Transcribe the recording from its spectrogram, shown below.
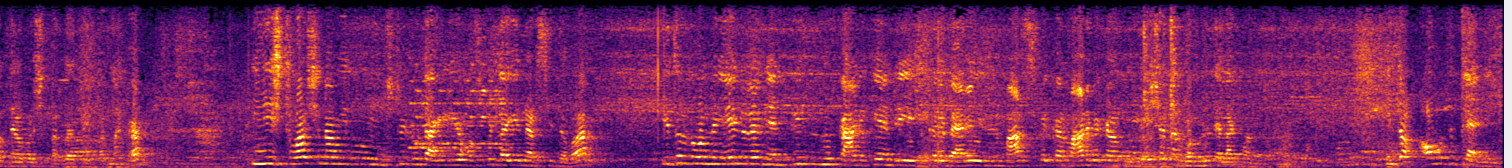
ಹದಿನೇಳು ವರ್ಷ ಬರ್ದ ಇಷ್ಟು ವರ್ಷ ನಾವು ಇದು ಇನ್ಸ್ಟಿಟ್ಯೂಟ್ ಆಗಿ ಹಾಸ್ಪಿಟ್ಲ್ ಆಗಿ ನಡೆಸಿದ್ದವ. ಇದ್ರದ್ದು ಒಂದು ಏನಾರ ನೆನಪಿನ ಕಾಣಿಕೆ ಅಂದ್ರೆ ಈ ಬೇರೆ ಏನಾರು ಮಾಡಿಸ್ಬೇಕಾದ್ರೆ ಮಾಡ್ಬೇಕಾದ್ರೆ ಉದ್ದೇಶ ನಾನು ಮಕ್ಕಳು ಎಲ್ಲ ಬಂತು. ಇದು ಅವ್ರದ್ದು ಪ್ಲ್ಯಾನಿಂಗ್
